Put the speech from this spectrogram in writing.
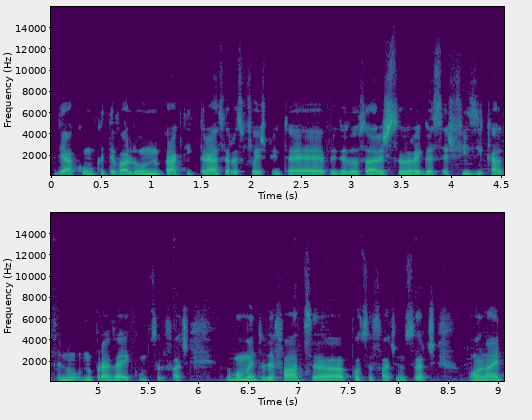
de acum câteva luni, practic trebuia să răsfoiești printre, printre dosare și să-l regăsești fizic, altfel nu, nu prea aveai cum să-l faci. În momentul de față poți să faci un search online.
